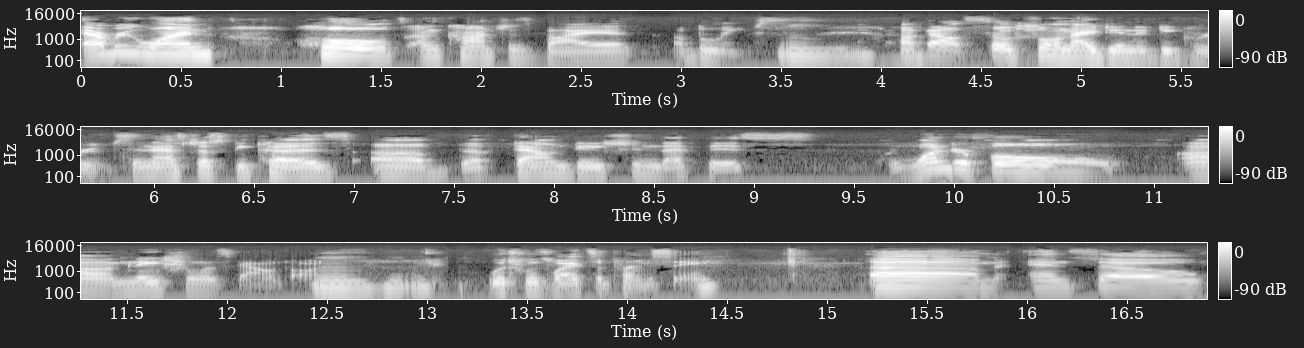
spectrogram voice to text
Everyone holds unconscious bias beliefs mm-hmm. about social and identity groups. And that's just because of the foundation that this wonderful um, nation was found on, mm-hmm. which was white supremacy. Um, and so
